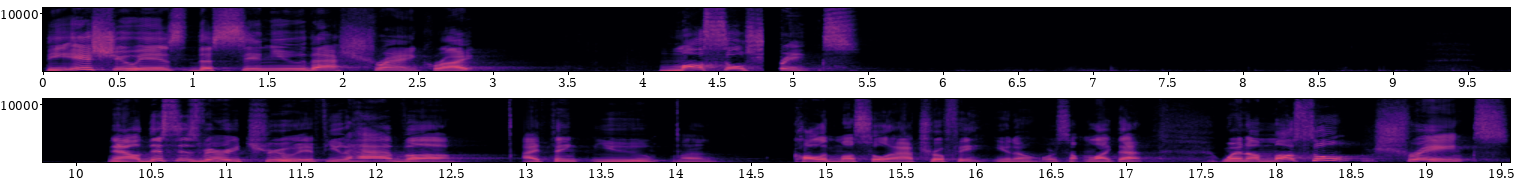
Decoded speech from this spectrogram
the issue is the sinew that shrank, right? muscle shrinks. Now, this is very true. If you have, uh, I think you uh, call it muscle atrophy, you know, or something like that. When a muscle shrinks,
